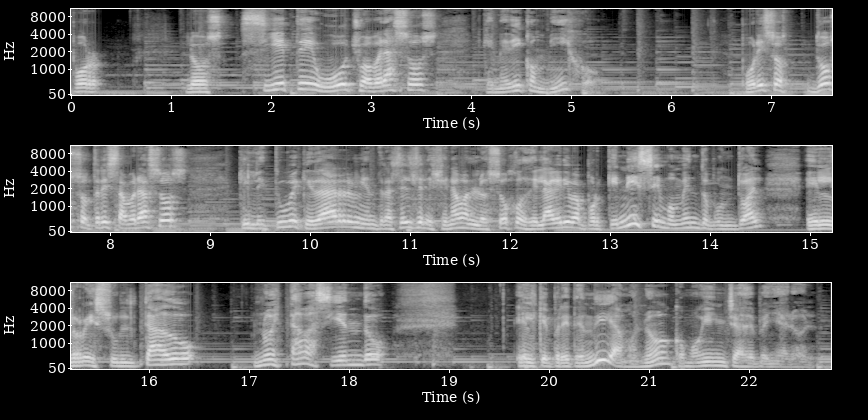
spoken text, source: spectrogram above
por los siete u ocho abrazos que me di con mi hijo. Por esos dos o tres abrazos que le tuve que dar mientras él se le llenaban los ojos de lágrima, porque en ese momento puntual el resultado no estaba siendo el que pretendíamos, ¿no? Como hinchas de Peñarol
